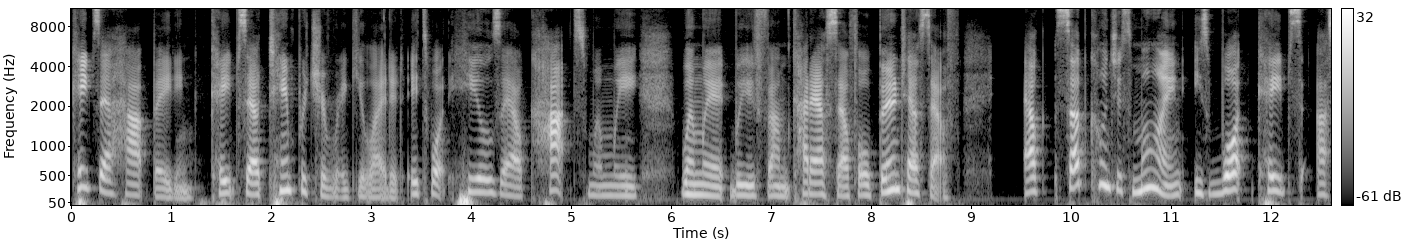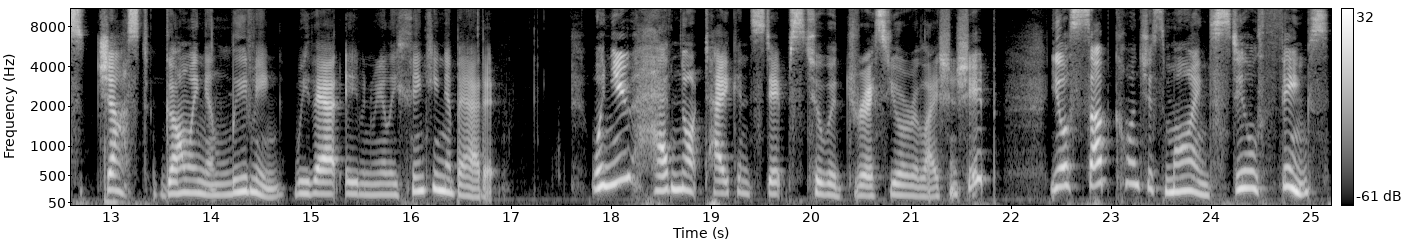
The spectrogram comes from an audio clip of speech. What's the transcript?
keeps our heart beating, keeps our temperature regulated. It's what heals our cuts when we when we we've um, cut ourselves or burnt ourselves. Our subconscious mind is what keeps us just going and living without even really thinking about it. When you have not taken steps to address your relationship, your subconscious mind still thinks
